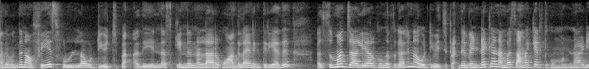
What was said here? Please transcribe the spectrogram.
அதை வந்து நான் ஃபேஸ் ஃபுல்லாக ஒட்டி வச்சுப்பேன். அது என்ன ஸ்கின்னு நல்லா இருக்கும் அதெல்லாம் எனக்கு தெரியாது. அது சும்மா ஜாலியாக இருக்குங்கிறதுக்காக நான் ஒட்டி வச்சுப்பேன். இந்த வெண்டைக்காய் நம்ம சமைக்கிறதுக்கு முன்னாடி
